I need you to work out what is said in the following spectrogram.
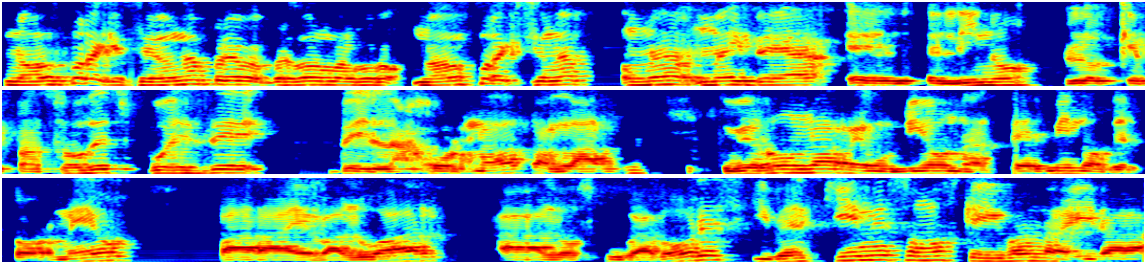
No es para que sea una prueba, perdón, Marlboro, no es para que sea una, una, idea, el, el Lino, lo que pasó después de, de la jornada tan larga, tuvieron una reunión al término del torneo para evaluar a los jugadores y ver quiénes son los que iban a ir a,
